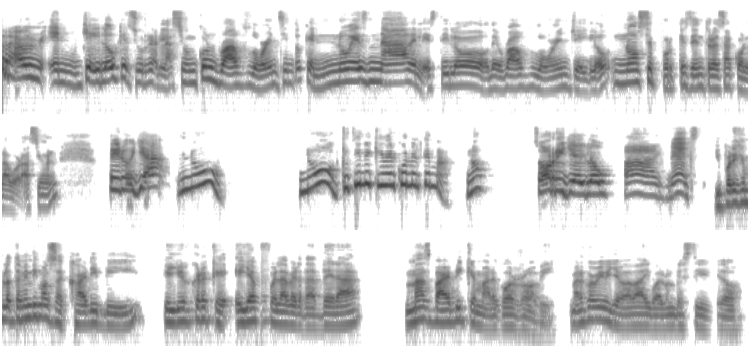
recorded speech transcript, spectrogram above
raro en, en J-Lo que su relación con Ralph Lauren, siento que no es nada del estilo de Ralph Lauren, J-Lo. No sé por qué se entró esa colaboración, pero ya, no, no, ¿qué tiene que ver con el tema? No. Sorry, J-Lo. Ay, next. Y por ejemplo, también vimos a Cardi B, que yo creo que ella fue la verdadera más Barbie que Margot Robbie. Margot Robbie llevaba igual un vestido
